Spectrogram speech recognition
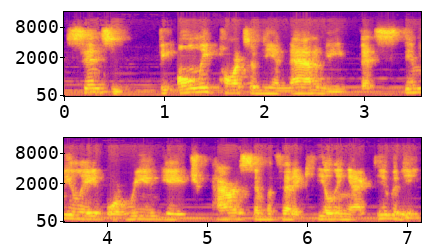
Since the only parts of the anatomy that stimulate or re engage parasympathetic healing activity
